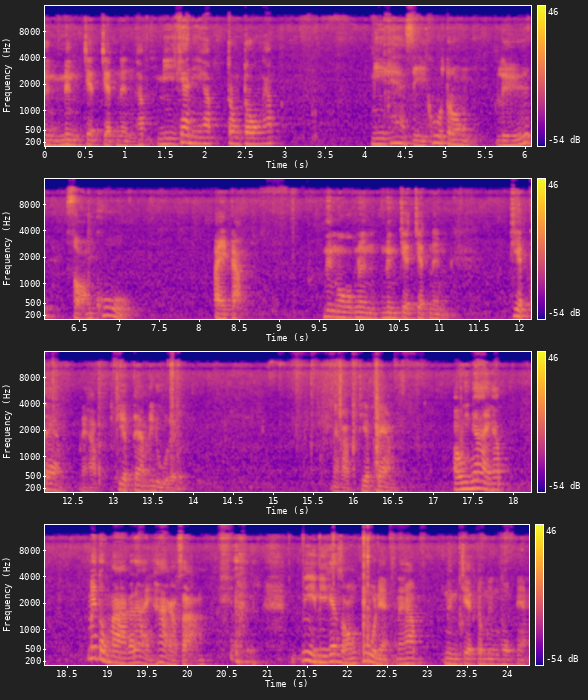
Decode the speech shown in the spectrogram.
1 1 7 7 1ครับ มีแค่นี้ครับ ตรงๆครับ มีแค่ 4 คู่ตรง หรือ 2 คู่ไปกับ1 6 6 1 1 7 7 1เจ็ดเจ็ดหนึ่งเทียบแต้มนะครับ เทียบแต้มให้ดูเลยนะครับ เทียบแต้ม เอาง่ายๆครับ ไม่ต้องมาก็ได้5กับ3นี่มีแค่2คู่เนี่ยนะครับ17กับ16เนี่ย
